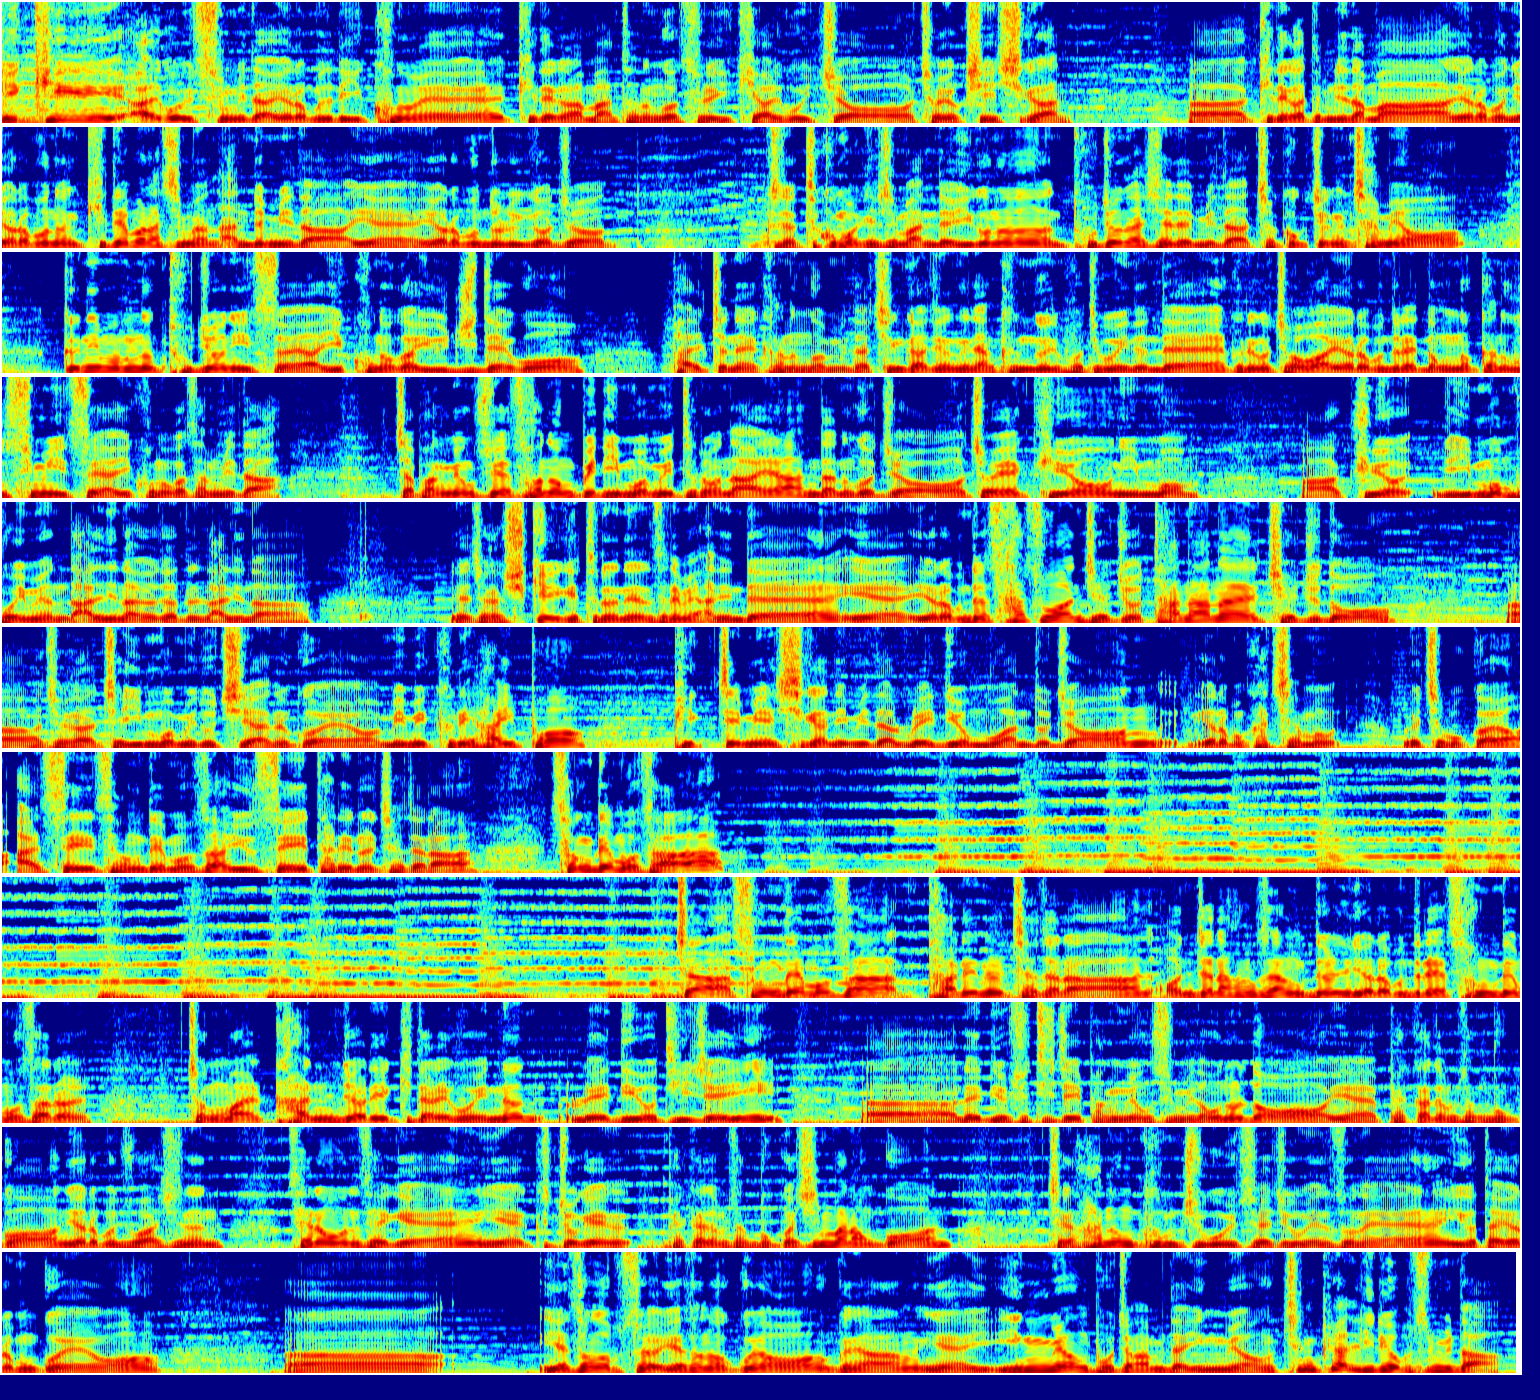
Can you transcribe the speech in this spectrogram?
익히 알고 있습니다. 여러분들이 이 코너에 기대가 많다는 것을 익히 알고 있죠. 저 역시 이 시간 아, 기대가 됩니다만 여러분 여러분은 기대만 하시면 안 됩니다. 예, 여러분들 이거 저 그냥 듣고만 계시면 안 돼요. 이거는 도전하셔야 됩니다. 적극적인 참여, 끊임없는 도전이 있어야 이 코너가 유지되고 발전해 가는 겁니다. 지금까지는 그냥 근근히 버티고 있는데 그리고 저와 여러분들의 넉넉한 웃음이 있어야 이 코너가 삽니다. 자, 박명수의 선홍빛 잇몸이 드러나야 한다는 거죠. 저의 귀여운 잇몸. 아, 귀여, 잇몸 보이면 난리나, 여자들 난리나. 예, 제가 쉽게 얘기 드러내는 사람이 아닌데, 예, 여러분들 사소한 재주, 단 하나의 재주도, 아, 제가 제 잇몸이 놓치지 않을 거예요. mimicry hyper big재미의 시간입니다. 라디오 무한도전. 여러분 같이 한번 외쳐볼까요? I say 성대모사, you say 달인을 찾아라. 성대모사, 자, 성대모사 달인을 찾아라. 언제나 항상 늘 여러분들의 성대모사를 정말 간절히 기다리고 있는 라디오 DJ, 아, 라디오쇼 DJ 박명수입니다. 오늘도, 예, 백화점 상품권, 여러분 좋아하시는 새로운 세계, 예, 그쪽에 백화점 상품권 10만 원권 제가 한 움큼 주고 있어요. 지금 왼손에. 이거 다 여러분 거예요. 아, 예선 없어요. 예선 없고요. 그냥, 예, 익명 보장합니다. 익명. 창피할 일이 없습니다.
